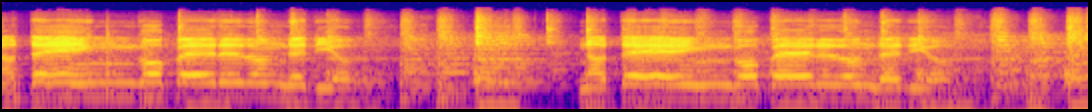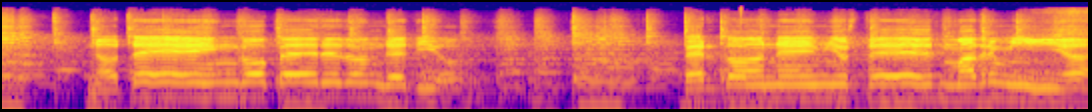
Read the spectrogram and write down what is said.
No tengo perdón de Dios, no tengo perdón de Dios, no tengo perdón de Dios. Perdóneme usted, madre mía.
